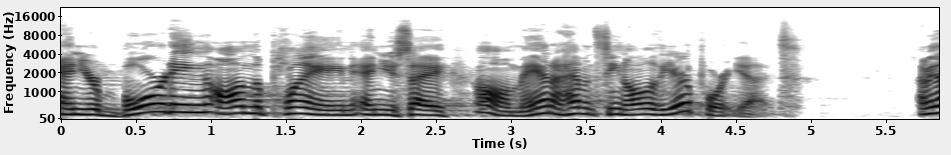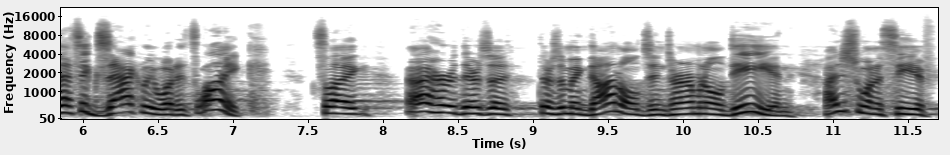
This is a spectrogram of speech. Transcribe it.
and you're boarding on the plane and you say, Oh man, I haven't seen all of the airport yet. I mean, that's exactly what it's like. It's like, I heard there's a, there's a McDonald's in Terminal D, and I just want to see if,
